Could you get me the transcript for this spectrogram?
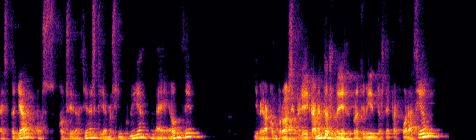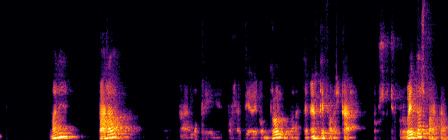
esto ya, pues, consideraciones que ya nos incluía la E11. Deberá comprobarse periódicamente los medios y procedimientos de perforación, ¿vale? Para, lo que pues, la actividad de control va a tener que fabricar pues, ocho probetas para cada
